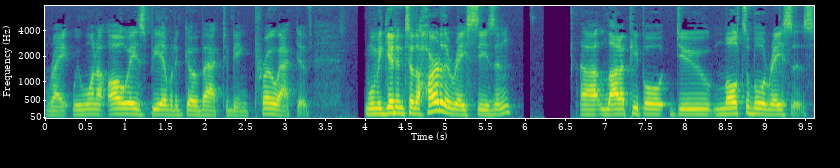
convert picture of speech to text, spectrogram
right? We want to always be able to go back to being proactive when we get into the heart of the race season, uh, a lot of people do multiple races.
